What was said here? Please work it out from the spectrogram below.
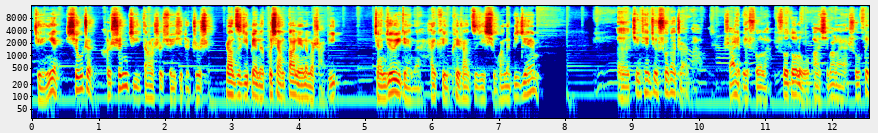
检验、修正和升级当时学习的知识，让自己变得不像当年那么傻逼。讲究一点呢，还可以配上自己喜欢的 BGM。呃今天就说到这儿吧啥也别说了说多了我怕喜马拉雅收费。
